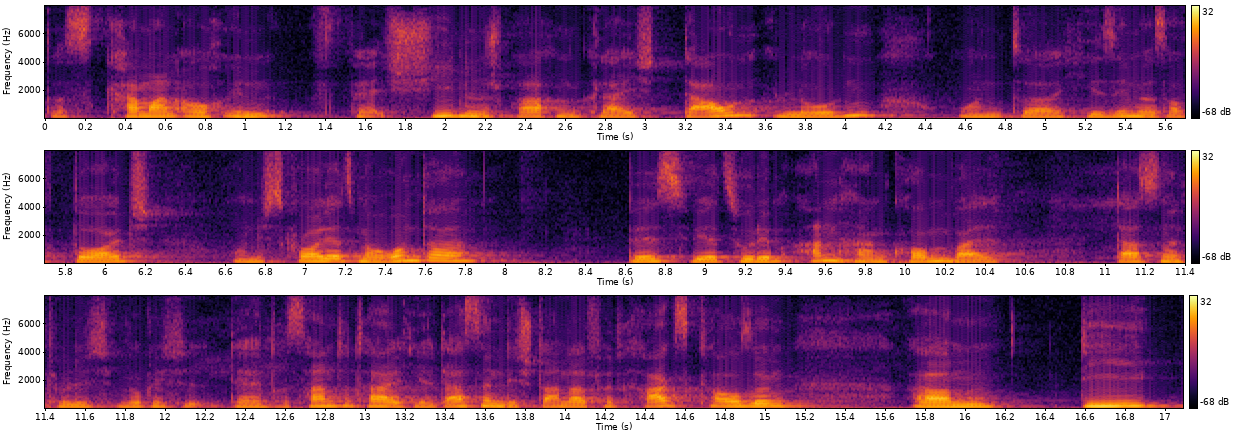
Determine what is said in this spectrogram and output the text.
das kann man auch in verschiedenen Sprachen gleich downloaden. Und äh, hier sehen wir es auf Deutsch. Und ich scroll jetzt mal runter, bis wir zu dem Anhang kommen, weil das ist natürlich wirklich der interessante Teil hier. Das sind die Standardvertragsklauseln, ähm, die äh,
